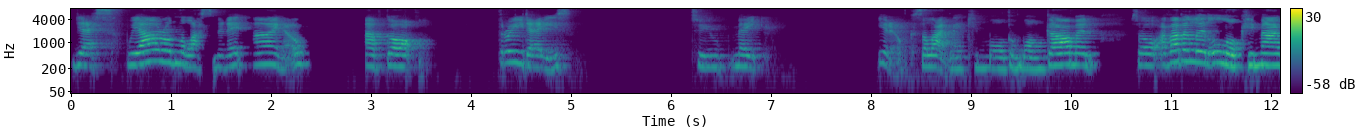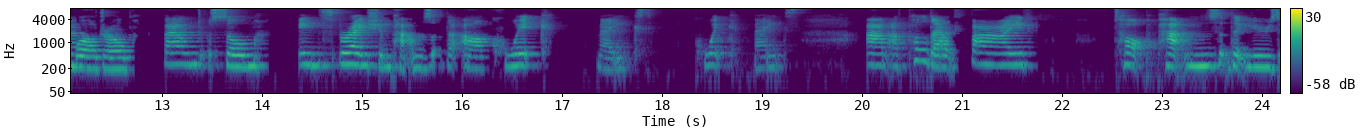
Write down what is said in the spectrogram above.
yes, we are on the last minute. I know. I've got three days to make, you know, because I like making more than one garment. So I've had a little look in my wardrobe, found some inspiration patterns that are quick makes, quick makes. And I've pulled out five top patterns that use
